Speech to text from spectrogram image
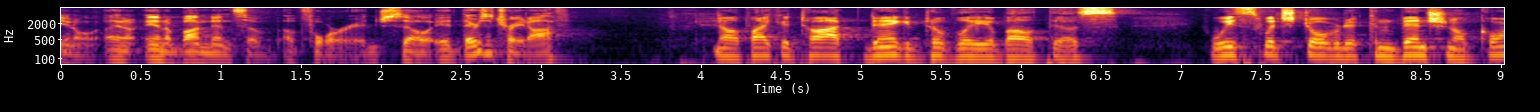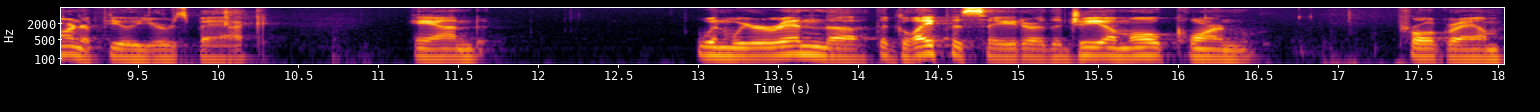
you know an, an abundance of, of forage. So it, there's a trade off. Now, if I could talk negatively about this, we switched over to conventional corn a few years back, and when we were in the, the glyphosate or the GMO corn program,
